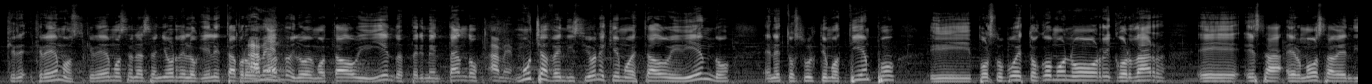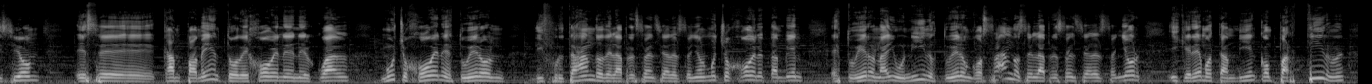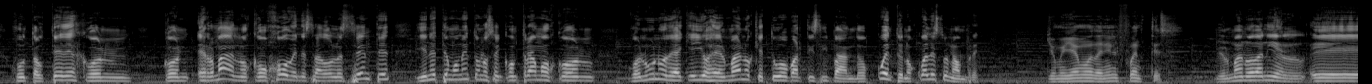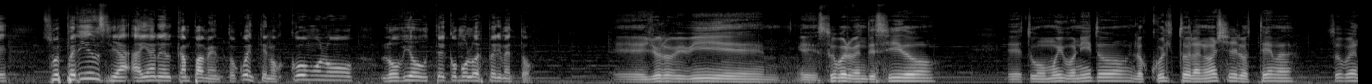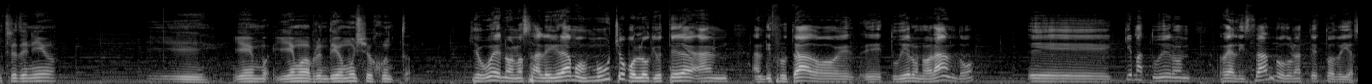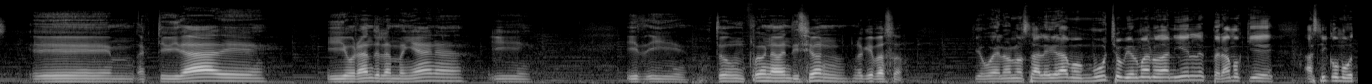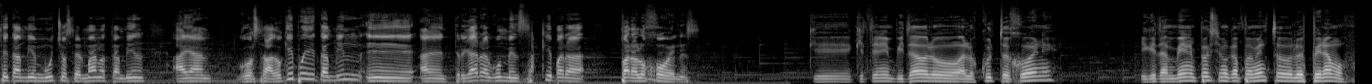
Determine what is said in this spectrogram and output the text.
creemos, creemos en el Señor de lo que Él está provocando y lo hemos estado viviendo, experimentando muchas bendiciones que hemos estado viviendo en estos últimos tiempos. Y por supuesto, ¿cómo no recordar eh, esa hermosa bendición, ese campamento de jóvenes en el cual muchos jóvenes estuvieron disfrutando de la presencia del Señor. Muchos jóvenes también estuvieron ahí unidos, estuvieron gozándose en la presencia del Señor y queremos también compartir junto a ustedes con, con hermanos, con jóvenes, adolescentes y en este momento nos encontramos con, con uno de aquellos hermanos que estuvo participando. Cuéntenos, ¿cuál es su nombre? Yo me llamo Daniel Fuentes. Mi hermano Daniel, eh, su experiencia allá en el campamento, cuéntenos, ¿cómo lo, lo vio usted, cómo lo experimentó? Eh, yo lo viví eh, súper bendecido, estuvo muy bonito, los cultos de la noche, los temas, súper entretenido y, hemos, aprendido mucho juntos. Qué bueno, nos alegramos mucho por lo que ustedes han, han disfrutado, estuvieron orando. Eh, ¿Qué más estuvieron realizando durante estos días? Eh, actividades y orando en las mañanas y, fue una bendición lo que pasó. Qué bueno, nos alegramos mucho, mi hermano Daniel. Esperamos que, así como usted también, muchos hermanos también hayan gozado. ¿Qué puede también eh, entregar algún mensaje para, para los jóvenes? Que, que estén invitados a los cultos de jóvenes y que también el próximo campamento lo esperamos.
